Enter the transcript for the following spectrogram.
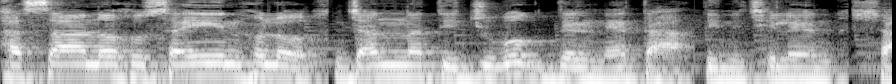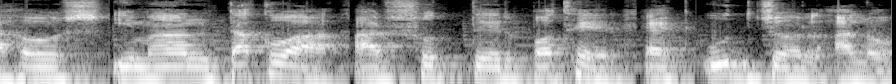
হাসান ও হুসাইন হলো জান্নাতি যুবকদের নেতা। তিনি ছিলেন সাহস ইমান তাকওয়া আর সত্যের পথের এক উজ্জ্বল আলো।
